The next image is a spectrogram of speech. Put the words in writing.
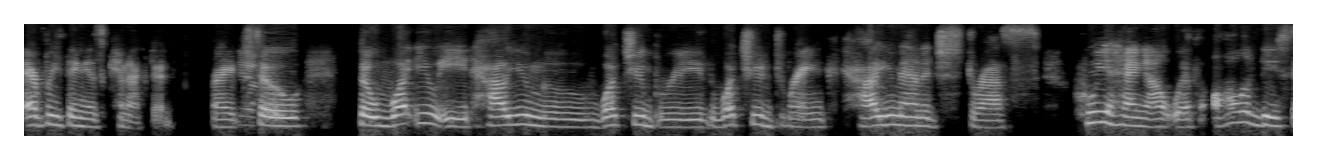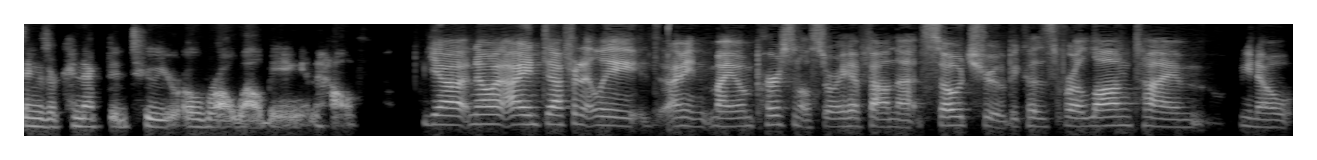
everything is connected, right? Yeah. So so, what you eat, how you move, what you breathe, what you drink, how you manage stress, who you hang out with, all of these things are connected to your overall well being and health. Yeah, no, I definitely, I mean, my own personal story have found that so true because for a long time, you know,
